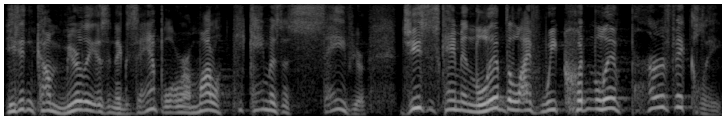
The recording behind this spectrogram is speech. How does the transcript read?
He didn't come merely as an example or a model. He came as a savior. Jesus came and lived the life we couldn't live perfectly.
